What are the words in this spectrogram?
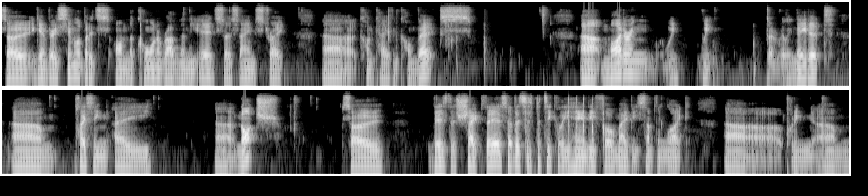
So again, very similar, but it's on the corner rather than the edge. So same straight, uh, concave and convex. Uh, mitering, we, we don't really need it. Um, placing a uh, notch. So there's the shape there. So this is particularly handy for maybe something like uh, putting um,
